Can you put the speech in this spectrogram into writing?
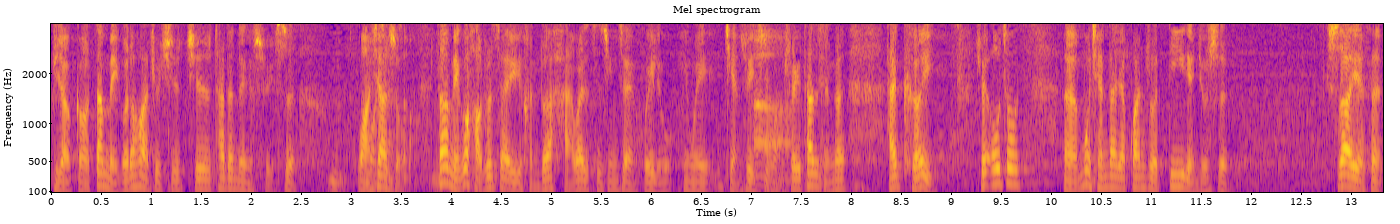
比较高，但美国的话，就其实其实它的那个水是往下走。当然，美国好处在于很多海外的资金在回流，因为减税计划，所以它的整个还可以。所以欧洲，呃，目前大家关注的第一点就是十二月份，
